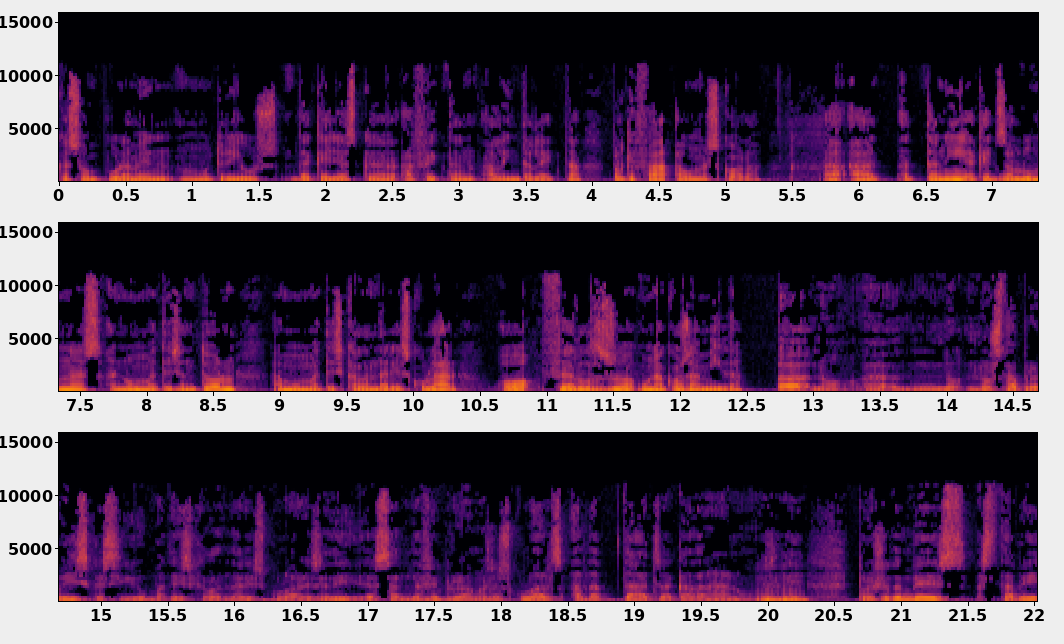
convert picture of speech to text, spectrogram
que són purament motrius d'aquelles que afecten a l'intel·lecte pel que fa a una escola. A, a, a tenir aquests alumnes en un mateix entorn, amb un mateix calendari escolar, o fer-los una cosa a mida? Uh, no, uh, no, no està previst que sigui un mateix calendari escolar, és a dir, s'han de fer mm. programes escolars adaptats a cada nano. És uh -huh. a dir, mm-hmm. però això també és, està bé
